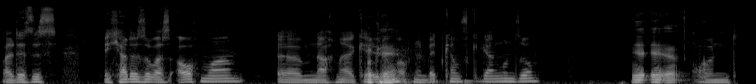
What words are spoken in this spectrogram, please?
Weil das ist, ich hatte sowas auch mal, ähm, nach einer Erkältung okay. auf einen Wettkampf gegangen und so. Ja, ja, ja. Und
